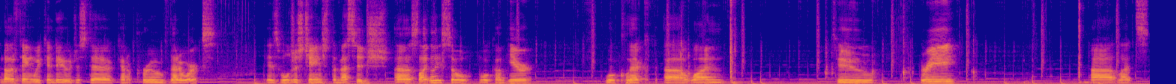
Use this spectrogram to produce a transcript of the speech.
another thing we can do just to kind of prove that it works is we'll just change the message uh, slightly. So we'll come here, we'll click uh, one, two, three. Uh, let's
